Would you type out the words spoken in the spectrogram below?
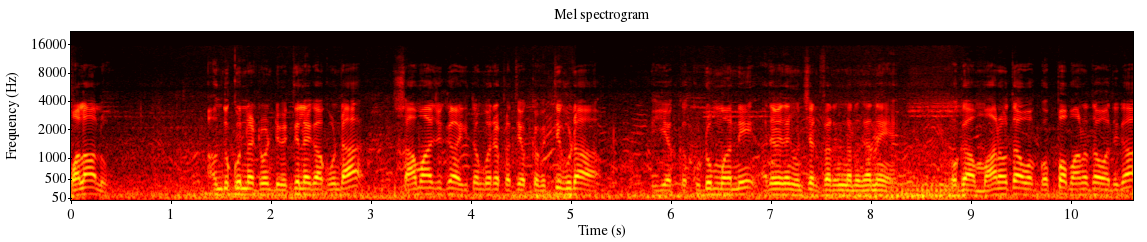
ఫలాలు అందుకున్నటువంటి వ్యక్తులే కాకుండా సామాజిక హితం కోరే ప్రతి ఒక్క వ్యక్తి కూడా ఈ యొక్క కుటుంబాన్ని అదేవిధంగా విన్సెంట్ ఫెరర్ ఒక మానవతా గొప్ప మానవతావాదిగా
